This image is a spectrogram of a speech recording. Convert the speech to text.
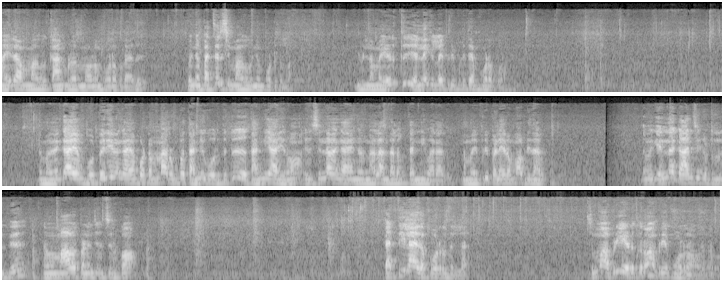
மைதா மாவு கான்புலர் மாவுலாம் போடக்கூடாது. கொஞ்சம் பச்சரிசி மாவு கொஞ்சம் போட்டுக்கலாம். இப்படி நம்ம எடுத்து எண்ணெய்க்குள்ள இப்படி இப்படி தான் போட போகிறோம் நம்ம வெங்காயம் போ பெரிய வெங்காயம் போட்டோம்னா ரொம்ப தண்ணி கோர்த்துட்டு தண்ணி ஆயிரும். இது சின்ன வெங்காயங்கிறதுனால அந்த அளவுக்கு தண்ணி வராது. நம்ம எப்படி பிணையிறோமோ அப்படி தான் இருக்கும். நமக்கு என்ன காஞ்சிக்கிட்டு இருக்கு? நம்ம மாவை பிணைஞ்சு வச்சுருக்கோம். தட்டிலாம் இதை போடுறதில்ல. சும்மா அப்படியே எடுக்கிறோம் அப்படியே போடுறோம் அவ்வளோதான்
